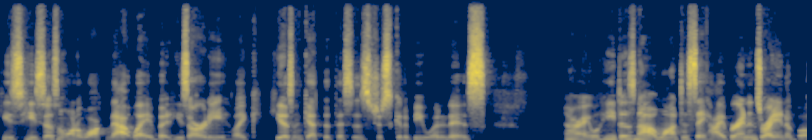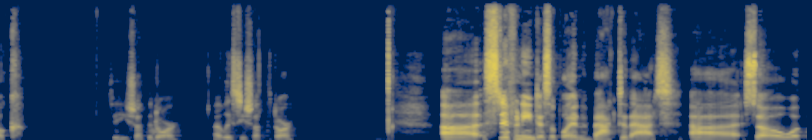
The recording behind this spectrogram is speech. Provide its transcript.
He's he doesn't want to walk that way, but he's already like he doesn't get that this is just going to be what it is. All right. Well, he does not want to say hi. Brandon's writing a book. Did he shut the door? At least he shut the door. Uh, stiffening discipline. Back to that. Uh, so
